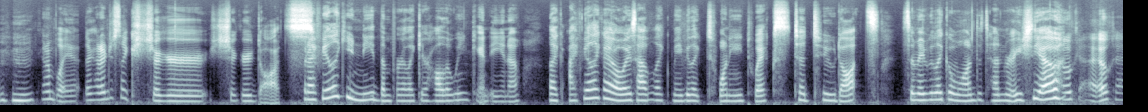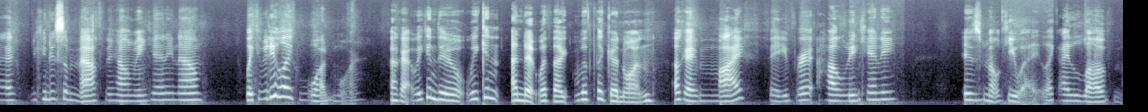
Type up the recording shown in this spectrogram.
Mm-hmm. Kind of bland. They're kind of just like sugar, sugar dots. But I feel like you need them for like your Halloween candy, you know? Like I feel like I always have like maybe like 20 Twix to 2 dots. So maybe like a 1 to 10 ratio. okay, okay. You can do some math for Halloween candy now. Wait, can we do like one more? Okay, we can do we can end it with a with a good one. Okay, my favorite Halloween candy is Milky Way. Like I love milk.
